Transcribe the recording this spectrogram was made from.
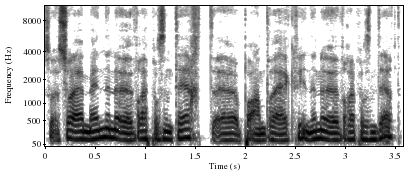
så, så er mennene overrepresentert, eh, på andre er kvinnene overrepresentert.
